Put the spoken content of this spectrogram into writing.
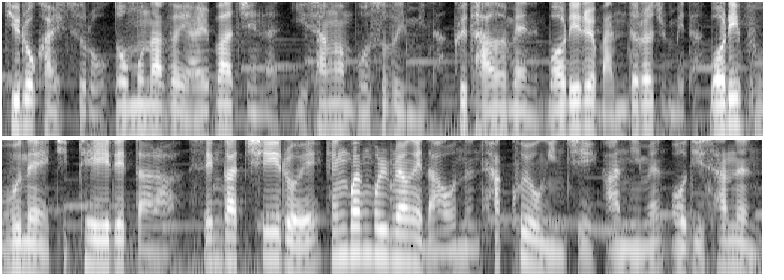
뒤로 갈수록 너무나도 얇아지는 이상한 모습입니다. 그 다음엔 머리를 만들어줍니다. 머리 부분의 디테일에 따라 센과 치히로의 행방불명에 나오는 하쿠 용인지 아니면 어디 사는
